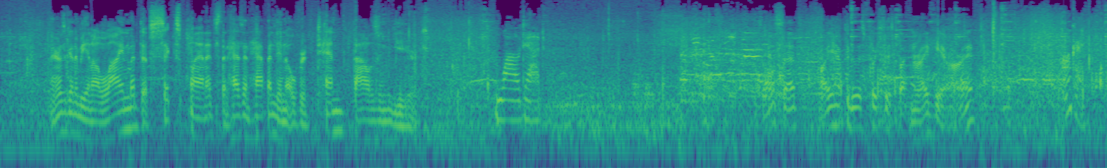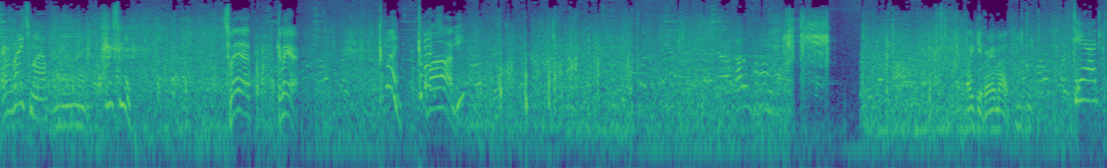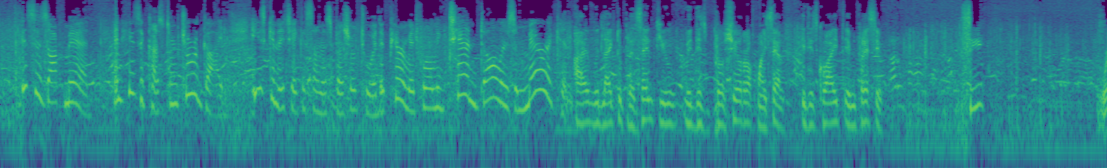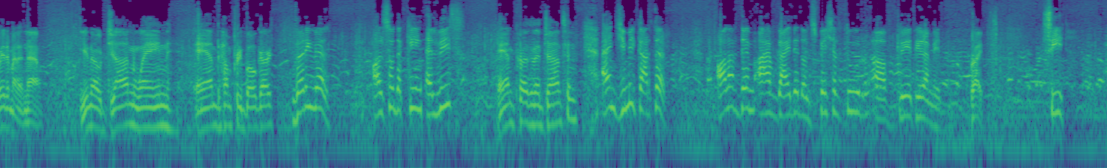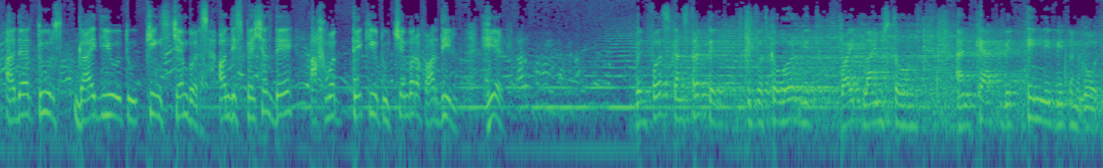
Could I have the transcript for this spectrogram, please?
there's going to be an alignment of six planets that hasn't happened in over 10,000 years. Wow, Dad. It's all set. All you have to do is push this button right here, all right? Okay, everybody smile. All right. Where's Smith? Smith, come here. Come on, come, Come on. sweetie. Thank you very much. Dad, this is Ahmed, and he's a custom tour guide. He's going to take us on a special tour of the pyramid for only $10 American. I would like to present you with this brochure of myself. It is quite impressive. See, Wait a minute now. You know John Wayne and Humphrey Bogart very well. Also the King Elvis and President Johnson? and Jimmy Carter. All of them I have guided on special tour of Great Pyramid. Right. See, other tours guide you to King's Chambers. On this special day, Ahmed take you to Chamber of Ordeal, here. When first constructed, it was covered with white limestone and capped with thinly beaten gold.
